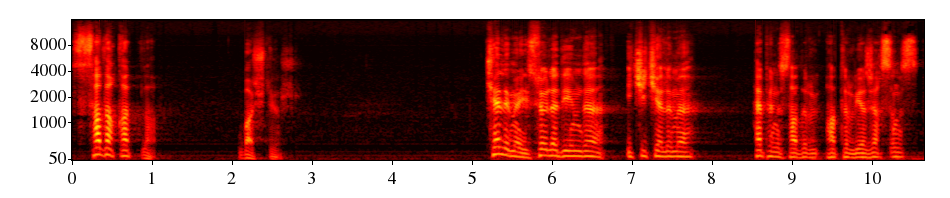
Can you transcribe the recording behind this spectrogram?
Sadakatla başlıyor. Kelimeyi söylediğimde iki kelime hepiniz hatırlayacaksınız.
